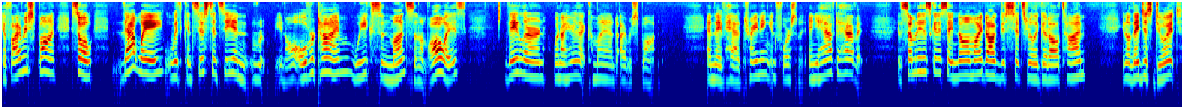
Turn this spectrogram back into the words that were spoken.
If I respond, so that way, with consistency and you know over time, weeks and months, and always, they learn when I hear that command, I respond, and they've had training enforcement, and you have to have it. If somebody is going to say, "No, my dog just sits really good all the time," you know, they just do it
